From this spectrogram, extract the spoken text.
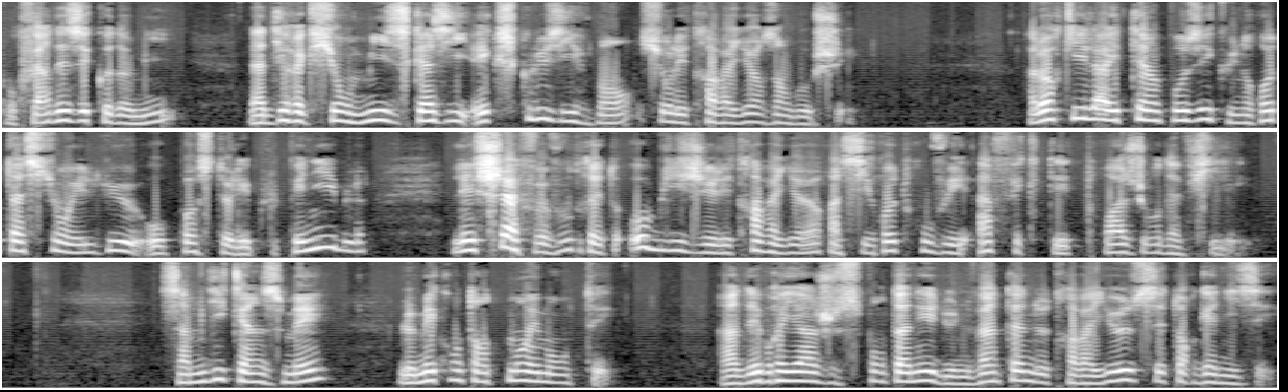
pour faire des économies, la direction mise quasi exclusivement sur les travailleurs embauchés. Alors qu'il a été imposé qu'une rotation ait lieu aux postes les plus pénibles, les chefs voudraient obliger les travailleurs à s'y retrouver affectés trois jours d'affilée. Samedi 15 mai, le mécontentement est monté. Un débrayage spontané d'une vingtaine de travailleuses s'est organisé.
